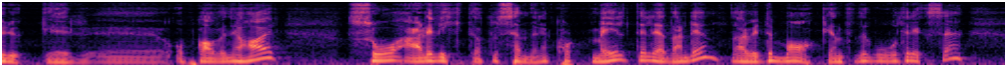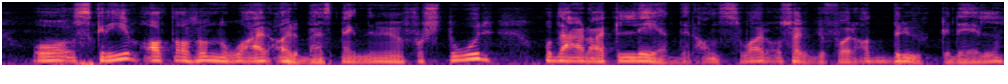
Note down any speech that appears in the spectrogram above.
brukeroppgaven jeg har, så er det viktig at du sender en kort mail til lederen din. Da er vi tilbake igjen til det gode trikset. Og skriv at altså, nå er arbeidsmengden min for stor, og det er da et lederansvar å sørge for at brukerdelen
